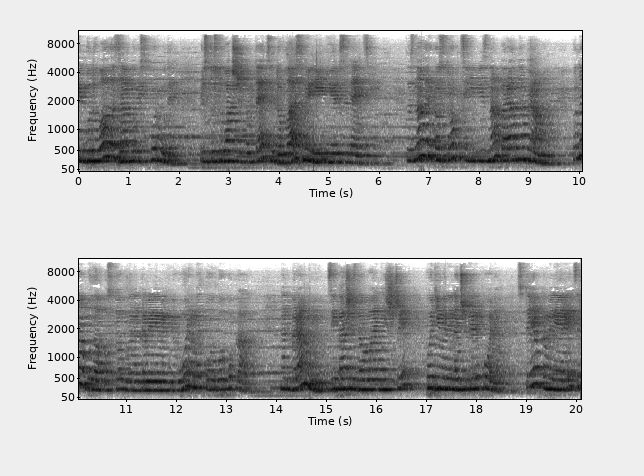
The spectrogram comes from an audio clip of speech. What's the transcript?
відбудувала замкові споруди, пристосувавши фортецю до власної літньої резиденції. Зазнала реконструкції в'їзна парадна брама. Вона була оздоблена кам'яними фігурами по обох боках. Над брамою, з'їхавшись на овальний щит, поділений на чотири поля, стояв кам'яний рицар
